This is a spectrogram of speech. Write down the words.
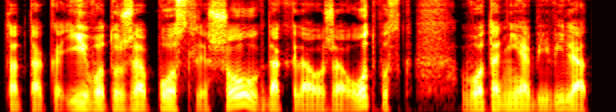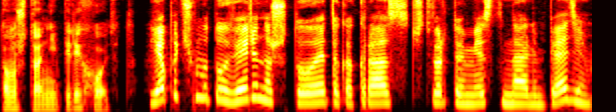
так, и вот уже после шоу, да, когда уже отпуск, вот они объявили о том, что они переходят. Я почему-то уверена, что это как раз четвертое место на Олимпиаде.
